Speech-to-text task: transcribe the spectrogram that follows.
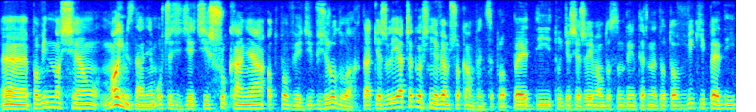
e, powinno się, moim zdaniem, uczyć dzieci szukania odpowiedzi w źródłach. Tak? Jeżeli ja czegoś nie wiem, szukam w encyklopedii, tudzież jeżeli mam dostęp do internetu, to w Wikipedii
